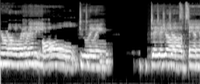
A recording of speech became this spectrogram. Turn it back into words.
we're already all doing day jobs and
